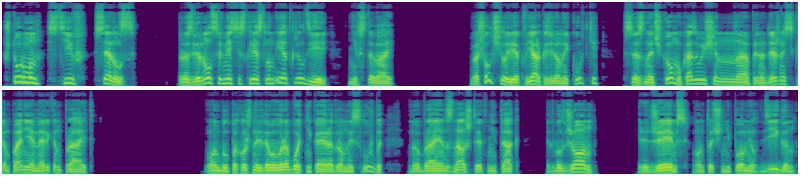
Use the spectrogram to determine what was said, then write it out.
Штурман Стив Серлз развернулся вместе с креслом и открыл дверь, не вставая. Вошел человек в ярко-зеленой куртке со значком, указывающим на принадлежность компании American Pride. Он был похож на рядового работника аэродромной службы, но Брайан знал, что это не так. Это был Джон или Джеймс, он точно не помнил, Диган,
